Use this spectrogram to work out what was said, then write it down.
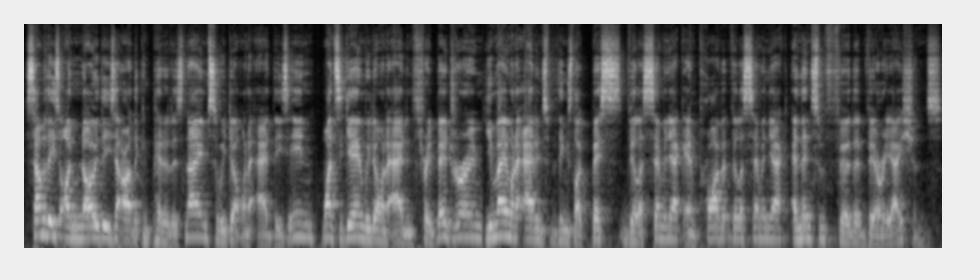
some of these, I know these are other competitors' names, so we don't wanna add these in. Once again, we don't wanna add in three bedroom. You may wanna add in some things like best Villa Seminyak and private Villa Seminyak, and then some further variations.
